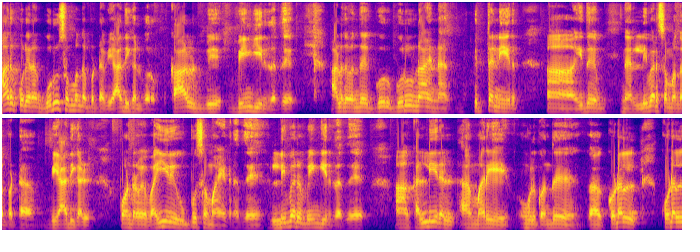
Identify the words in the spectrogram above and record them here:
ஆறுக்குடியான குரு சம்பந்தப்பட்ட வியாதிகள் வரும். கால் வீ வீங்கிடுறது அல்லது வந்து குரு குருனா என்ன? பித்த நீர் இது லிவர் சம்பந்தப்பட்ட வியாதிகள் போன்றவை வயிறு உப்புசமாயிடுறது லிவர் வீங்கிடுறது கல்லீரல் அது மாதிரி உங்களுக்கு வந்து குடல் குடல்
